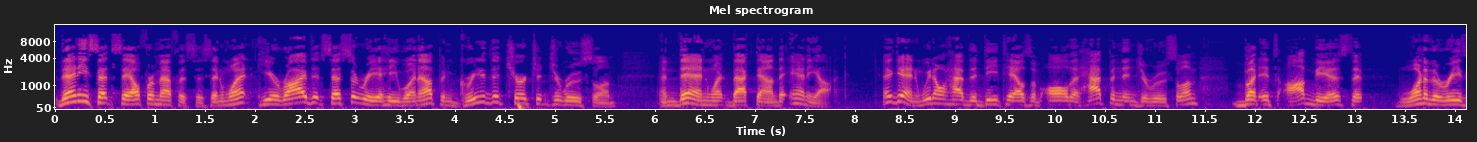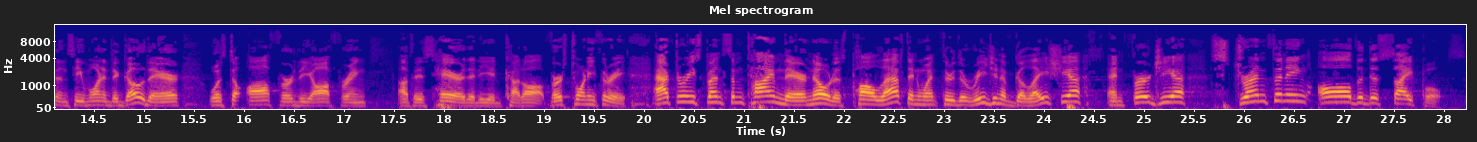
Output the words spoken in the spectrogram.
Then he set sail from Ephesus and went, he arrived at Caesarea. He went up and greeted the church at Jerusalem and then went back down to Antioch. Again, we don't have the details of all that happened in Jerusalem, but it's obvious that one of the reasons he wanted to go there was to offer the offering of his hair that he had cut off. Verse 23. After he spent some time there, notice, Paul left and went through the region of Galatia and Phrygia, strengthening all the disciples.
